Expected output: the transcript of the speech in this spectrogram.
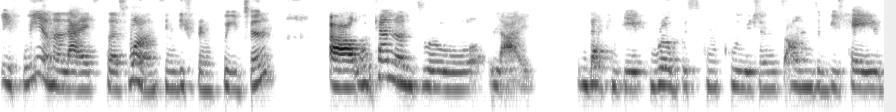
if we analyze class ones in different regions, uh, we cannot draw like definitely robust conclusions on the behavior,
